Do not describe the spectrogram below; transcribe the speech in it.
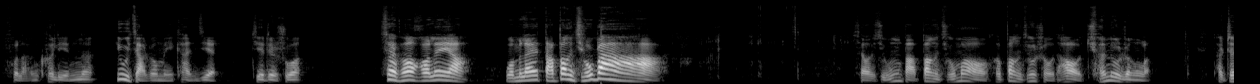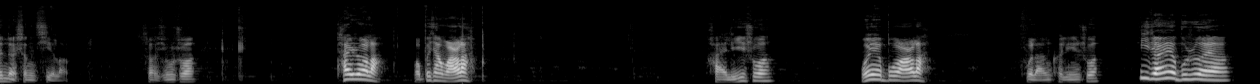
富兰克林呢，又假装没看见，接着说：“赛跑好累呀，我们来打棒球吧。”小熊把棒球帽和棒球手套全都扔了，他真的生气了。小熊说：“太热了，我不想玩了。”海狸说：“我也不玩了。”富兰克林说：“一点也不热呀。”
